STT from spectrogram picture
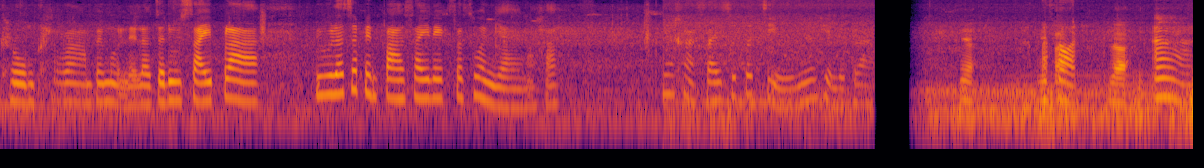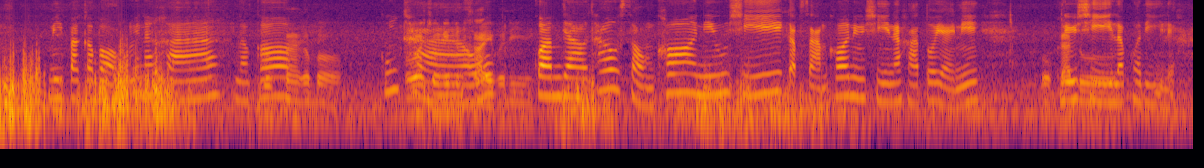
โครมครามไปหมดเลย เราจะดูไซส์ปลา ดูแล้วจะเป็นปลาไซส์เล็กซะส่วนใหญ่นะคะเนี่ยค่ะไซส์ซุปเปอร์จิ๋วไม่รู้เห็นหรือเปล่าเนี่ยปลาสอดเหรออ่ามีปลากระบอกด้วยนะคะ แล้วลูก็กปลากระบอกกุ้งเพราะว่าขาวช่วงนี้มันใสพอดีความยาวเท่า 2 ข้อนิ้วชี้กับ 3 ข้อนิ้วชี้นะคะ ตัวใหญ่นี่โฟกัสนิ้วดูชี้แล้วพอดีเลยค่ะ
